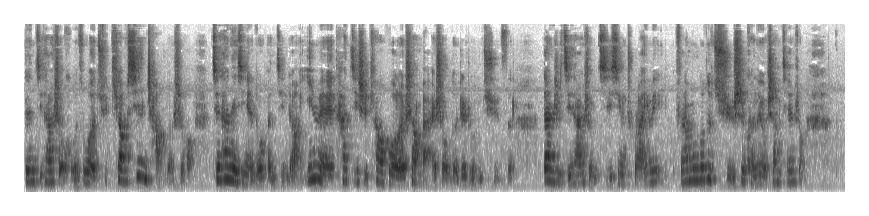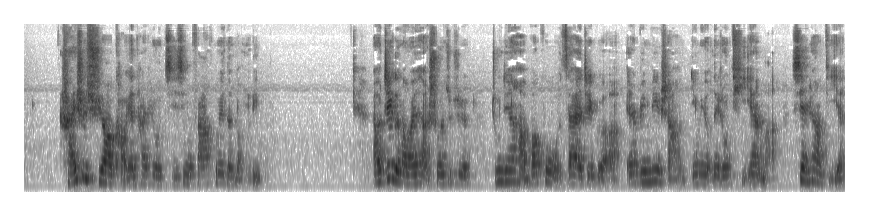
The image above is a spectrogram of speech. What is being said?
跟吉他手合作去跳现场的时候，其实他内心也都很紧张，因为他即使跳过了上百首的这种曲子，但是吉他手即兴出来，因为弗拉门戈的曲式可能有上千首，还是需要考验他这种即兴发挥的能力。然后这个呢，我也想说，就是。中间哈，包括我在这个 Airbnb 上，因为有那种体验嘛，线上体验，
